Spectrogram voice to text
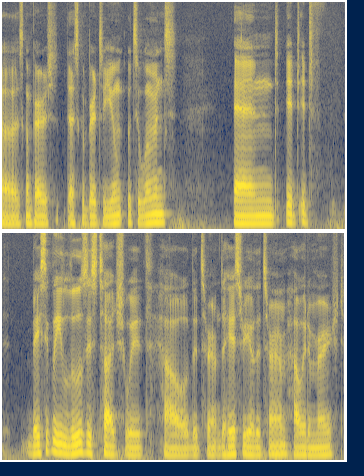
uh, as compared as compared to you to women's, and it it basically loses touch with how the term, the history of the term, how it emerged,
